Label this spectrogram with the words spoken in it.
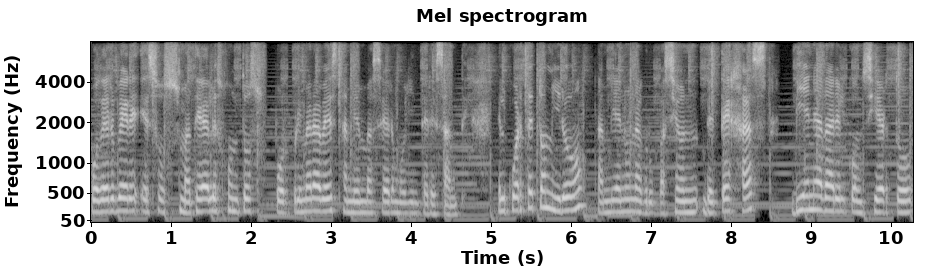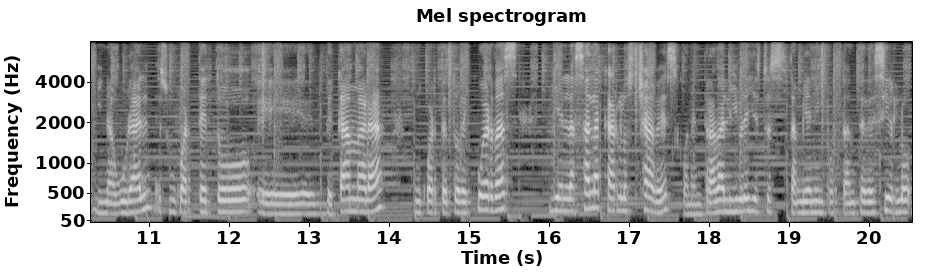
poder ver esos materiales juntos por primera vez también va a ser muy interesante. El cuarteto Miró, también una agrupación de Texas, viene a dar el concierto inaugural. Es un cuarteto eh, de cámara, un cuarteto de cuerdas. Y en la sala Carlos Chávez, con entrada libre, y esto es también importante decirlo,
